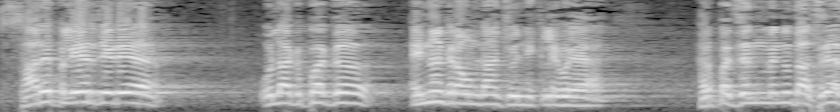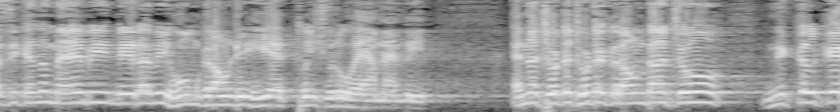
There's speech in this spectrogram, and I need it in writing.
ਸਾਰੇ ਪਲੇਅਰ ਜਿਹੜੇ ਆ, ਉਹ ਲਗਭਗ ਇਹਨਾਂ ਗਰਾਊਂਡਾਂ ਚੋਂ ਹੀ ਨਿਕਲੇ ਹੋਇਆ ਹੈ। ਹਰਭਜਨ ਮੈਨੂੰ ਦੱਸ ਰਿਹਾ ਸੀ, ਕਹਿੰਦਾ ਮੈਂ ਵੀ, ਮੇਰਾ ਵੀ ਹੋਮ ਗਰਾਊਂਡ ਹੀ ਹੈ, ਇੱਥੋਂ ਹੀ ਸ਼ੁਰੂ ਹੋਇਆ ਮੈਂ ਵੀ। ਇਹਨਾਂ ਛੋਟੇ ਛੋਟੇ ਗਰਾਊਂਡਾਂ ਚੋਂ ਨਿਕਲ ਕੇ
